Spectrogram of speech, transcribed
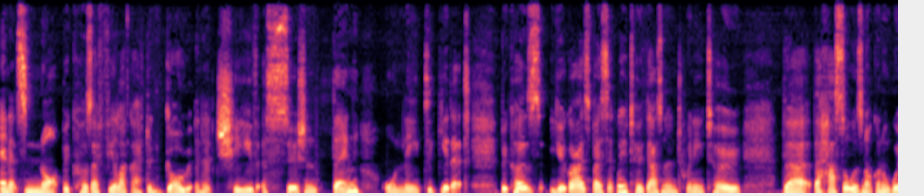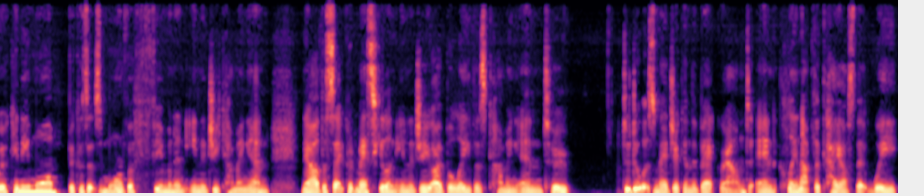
And it's not because I feel like I have to go and achieve a certain thing or need to get it. Because you guys, basically 2022, the, the hustle is not going to work anymore because it's more of a feminine energy coming in. Now, the sacred masculine energy, I believe, is coming in to, to do its magic in the background and clean up the chaos that we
